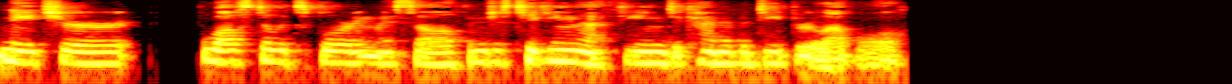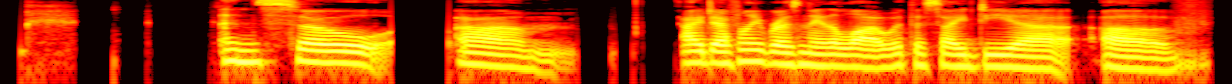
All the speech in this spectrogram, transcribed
nature while still exploring myself and just taking that theme to kind of a deeper level. And so um I definitely resonate a lot with this idea of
